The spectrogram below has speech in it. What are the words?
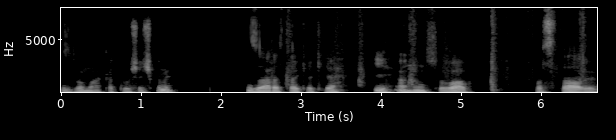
з двома катушечками. Зараз, так як я і анонсував, поставив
